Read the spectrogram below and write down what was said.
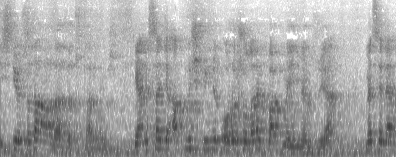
istiyorsa da arda tutar demiş. Yani sadece 60 günlük oruç olarak bakmayın mevzuya. Mesela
